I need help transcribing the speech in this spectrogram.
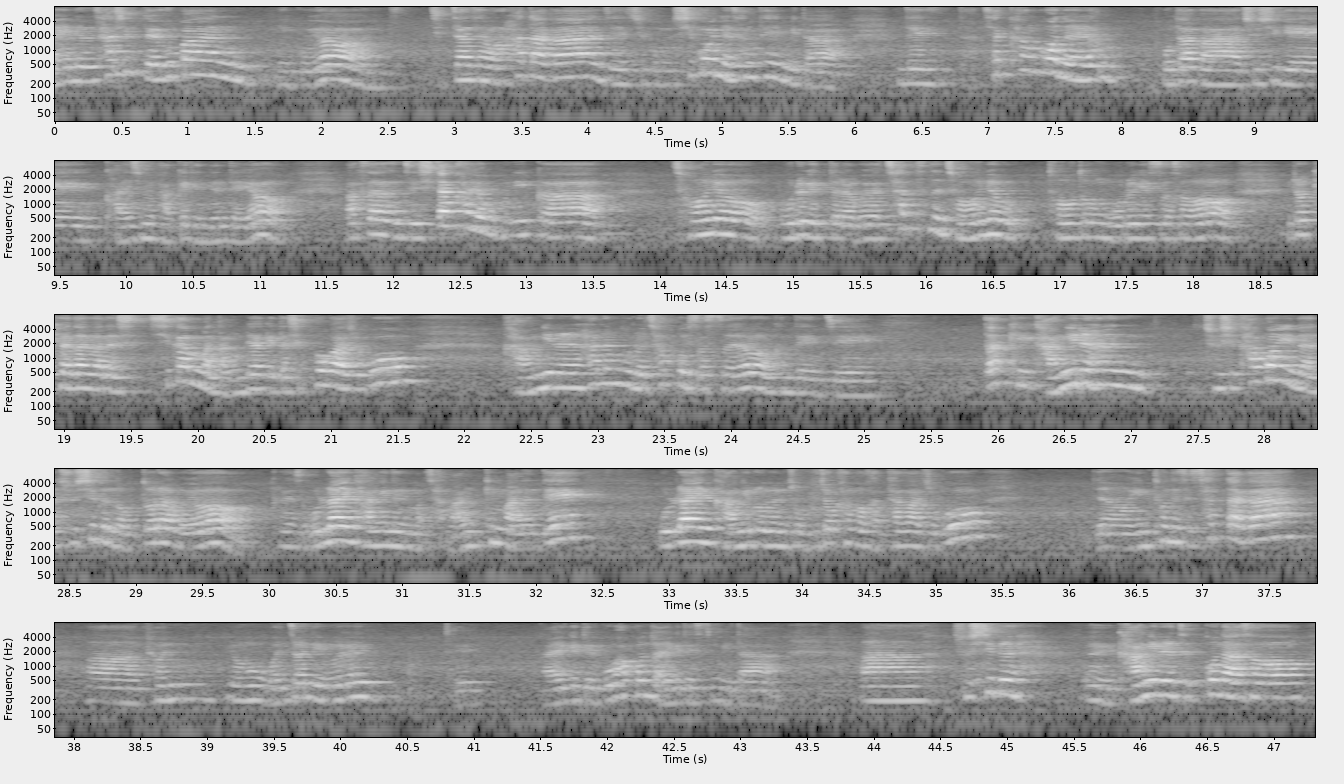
나이는 40대 후반이고요. 직장 생활 하다가 이제 지금 쉬고 있는 상태입니다. 근데 책 한 권을 한- 보다가 주식에 관심을 갖게 됐는데요. 막상 이제 시작하려고 보니까 전혀 모르겠더라고요. 차트는 전혀 더더욱 모르겠어서 이렇게 하다가는 시- 시간만 낭비하겠다 싶어가지고 강의를 하는 분을 찾고 있었어요. 근데 이제 딱히 강의를 하는 주식 학원이나 주식은 없더라고요. 그래서 온라인 강의는 많긴 많은데 온라인 강의로는 좀 부족한 것 같아가지고 어, 인터넷에 찾다가 아, 변영옥 원장님을 알게 되고 학원도 알게 됐습니다. 아, 주식을 네, 강의를 듣고 나서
